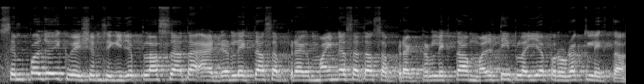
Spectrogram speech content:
ਸਿੰਪਲ ਜੋ ਇਕੁਏਸ਼ਨ ਸੀਗੀ, ਜੇ ਪਲੱਸ ਆ ਤਾਂ ਐਡਰ ਲਿਖਤਾ ਸਬਟ੍ਰੈਕਟ ਮਾਈਨਸ ਆ ਤਾਂ ਸਬਟ੍ਰੈਕਟਰ ਲਿਖਤਾ ਮਲਟੀਪਲਾਈ ਆ ਪ੍ਰੋਡਕਟ ਲਿਖਤਾ।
